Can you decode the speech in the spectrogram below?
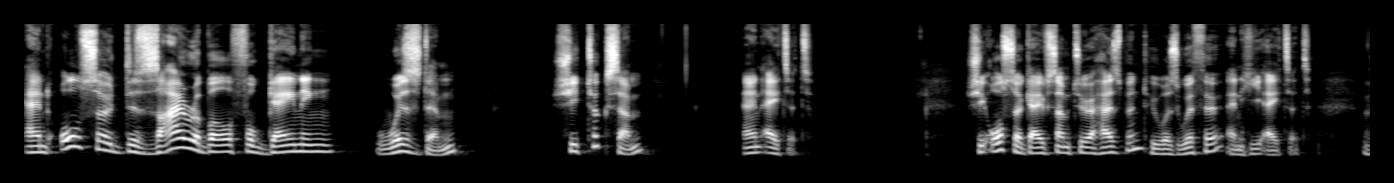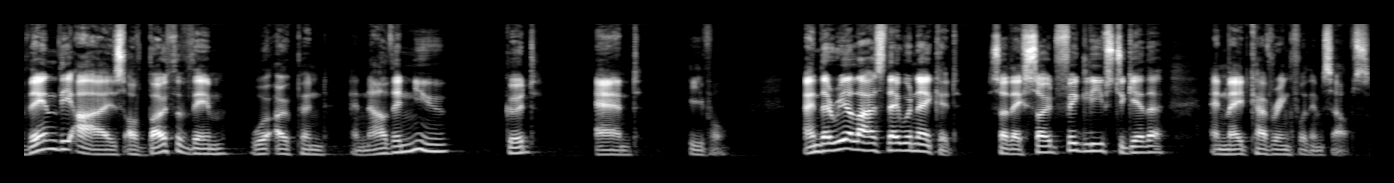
and also desirable for gaining wisdom, she took some and ate it. She also gave some to her husband who was with her, and he ate it. Then the eyes of both of them were opened, and now they knew good and evil. And they realized they were naked, so they sewed fig leaves together and made covering for themselves.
